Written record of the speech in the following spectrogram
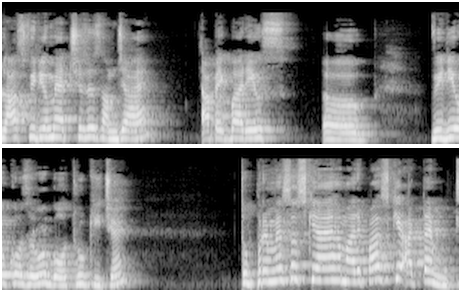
last video में अच्छे से समझा है। आप एक बार ये उस वीडियो को ज़रूर गो थ्रू कीजिए। तो प्रेमिसेस क्या है हमारे पास? कि अटेम्प्ट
